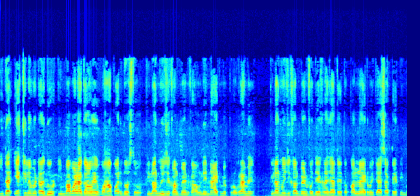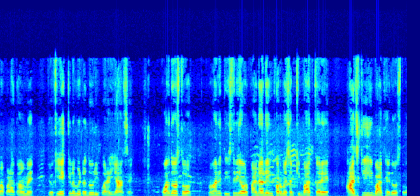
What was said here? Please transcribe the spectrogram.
इधर एक किलोमीटर दूर टिम्बापाड़ा गाँव है, वहाँ पर दोस्तों किलर म्यूजिकल बैंड का ओनली नाइट में प्रोग्राम है। किलर म्यूजिकल बैंड को देखना चाहते हैं तो कल नाइट में जा सकते हैं टिम्बापाड़ा गाँव में, जो कि एक किलोमीटर दूरी पर है यहाँ से। और दोस्तों, हमारी तीसरी और फाइनल इन्फॉर्मेशन की बात करें, आज की ही बात है दोस्तों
